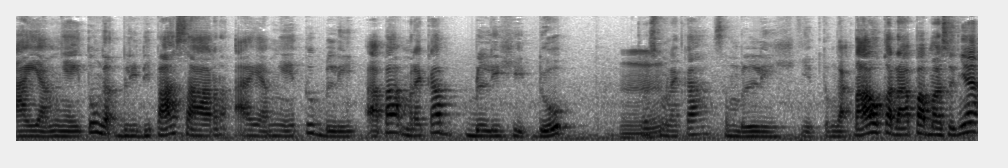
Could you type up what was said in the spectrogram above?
ayamnya itu nggak beli di pasar ayamnya itu beli apa mereka beli hidup Mm. terus mereka sembelih gitu. Nggak tahu kenapa maksudnya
